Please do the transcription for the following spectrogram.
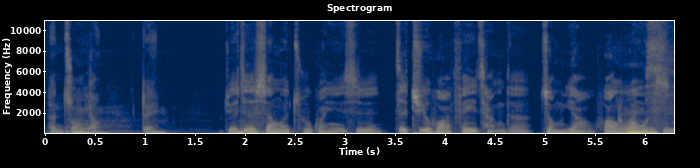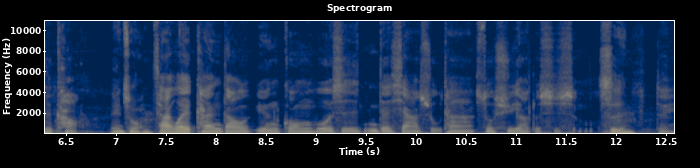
很重要。对，我觉得这个身为主管也是这句话非常的重要，换位思考，没错，才会看到员工或者是你的下属他所需要的是什么。是，对。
